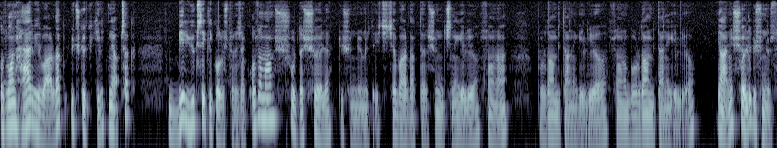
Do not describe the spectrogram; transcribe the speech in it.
o zaman her bir bardak 3 kök 2'lik ne yapacak? Bir yükseklik oluşturacak. O zaman şurada şöyle düşündüğümüzde iç içe bardakları şunun içine geliyor. Sonra buradan bir tane geliyor. Sonra buradan bir tane geliyor. Yani şöyle düşünürüz.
